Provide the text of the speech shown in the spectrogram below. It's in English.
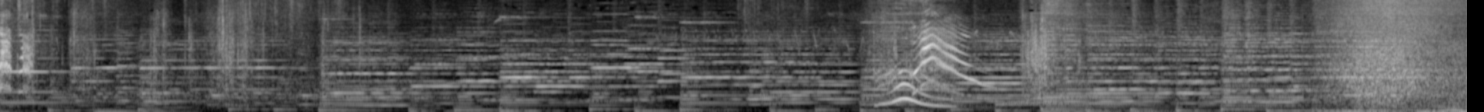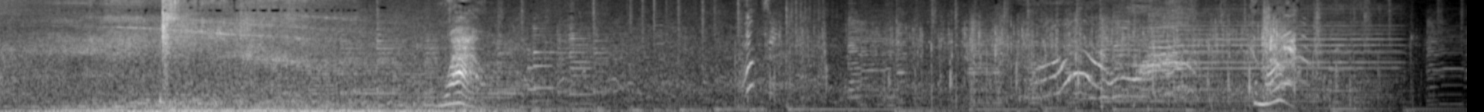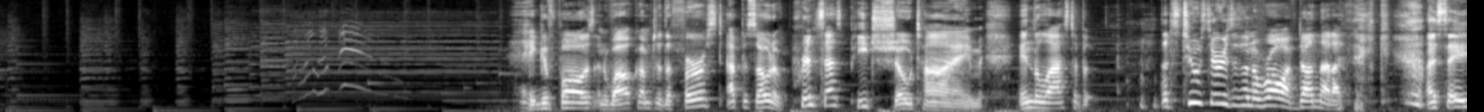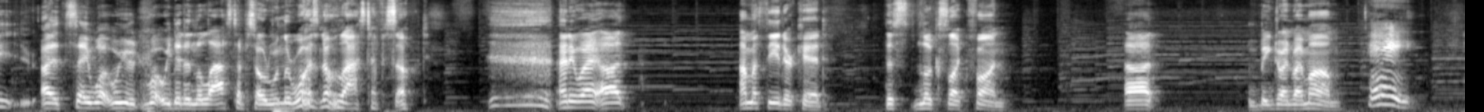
Wow. Come on. Hey goofballs, and welcome to the first episode of Princess Peach Showtime. In the last episode, that's two series in a row I've done that. I think I say I'd say what we what we did in the last episode when there was no last episode. anyway, uh, I'm a theater kid. This looks like fun. Uh, I'm being joined by mom. Hey,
